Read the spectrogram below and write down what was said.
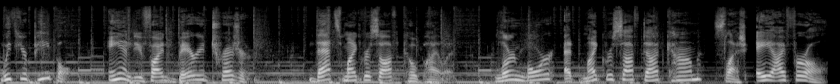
with your people and you find buried treasure. That's Microsoft Copilot. Learn more at Microsoft.com/slash AI for all.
